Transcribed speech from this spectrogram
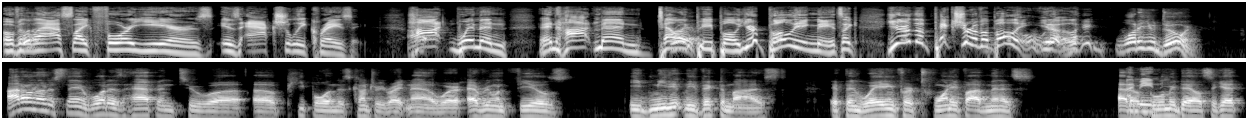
over the last like four years is actually crazy. Hot women and hot men telling Right. people you're bullying me. It's like you're the picture of a bully. You know, what, like- what are you doing? I don't understand what has happened to uh, uh, people in this country right now, where everyone feels immediately victimized if been waiting for 25 minutes at I a mean- Bloomingdale's to get.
